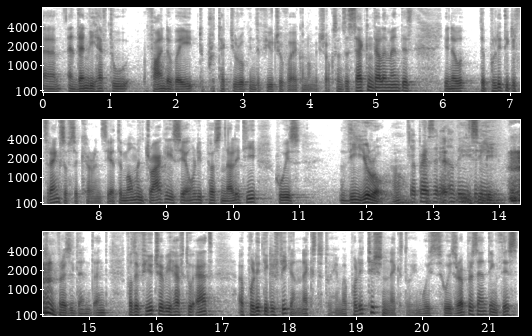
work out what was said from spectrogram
Um, and then we have to find a way to protect Europe in the future for economic shocks. And the second element is, you know, the political strength of the currency. At the moment, Draghi is the only personality who is the euro. Huh? The president of the ECB. president. And for the future, we have to add a political figure next to him, a politician next to him, who is, who is representing this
